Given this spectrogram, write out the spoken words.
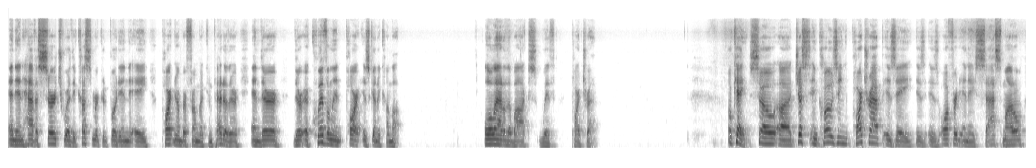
and then have a search where the customer could put in a part number from a competitor and their their equivalent part is going to come up all out of the box with PartTrap. Okay, so uh, just in closing, PartTrap is a is is offered in a SaaS model,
